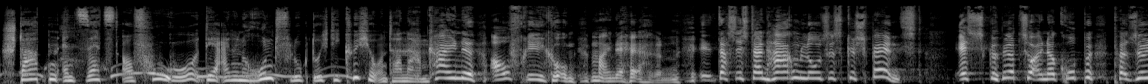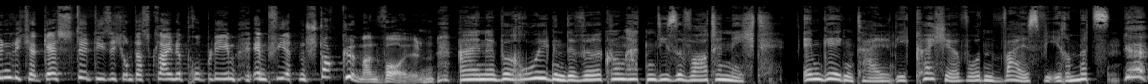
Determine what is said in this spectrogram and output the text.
starrten entsetzt auf Hugo, der einen Rundflug durch die Küche unternahm. Keine Aufregung, meine Herren. Das ist ein harmloses Gespenst. Es gehört zu einer Gruppe persönlicher Gäste, die sich um das kleine Problem im vierten Stock kümmern wollen. Eine beruhigende Wirkung hatten diese Worte nicht. Im Gegenteil, die Köche wurden weiß wie ihre Mützen. Ge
